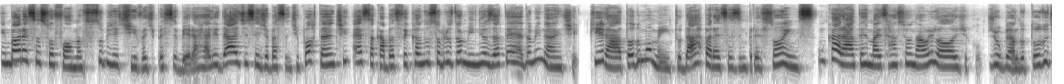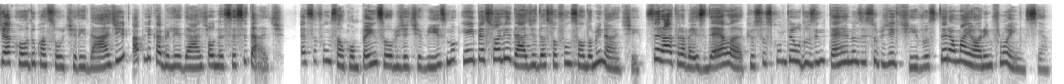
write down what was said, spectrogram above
Embora essa sua forma subjetiva de perceber a realidade seja bastante importante, essa acaba ficando sobre os domínios da TE dominante, que irá a todo momento dar para essas impressões um caráter mais racional e lógico, julgando tudo de acordo com a sua utilidade, aplicabilidade ou necessidade. Essa função compensa o objetivismo e a impessoalidade da sua função dominante. Será através dela que os seus conteúdos internos e subjetivos terão maior influência.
